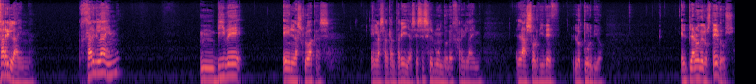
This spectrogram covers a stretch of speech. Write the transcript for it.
Harry Lime. Harry Lime mm, vive en las cloacas, en las alcantarillas. Ese es el mundo de Harry Lime. La sordidez, lo turbio. El plano de los dedos.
